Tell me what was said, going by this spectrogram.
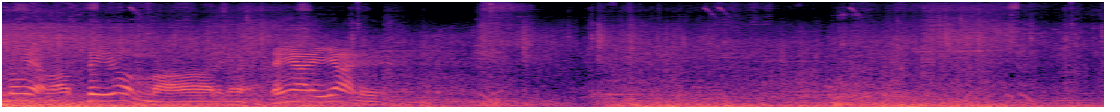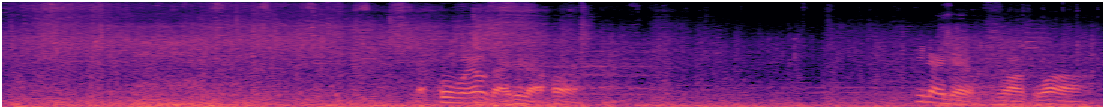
အေးနောက်တော့ရမှာသေတော့မှာတဲ့။တရားတွေရနေ။ကိုယ်ရောက်တာဒီလားဟော။ကြည့်လိုက်တဲ့ဟွာကွာ။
